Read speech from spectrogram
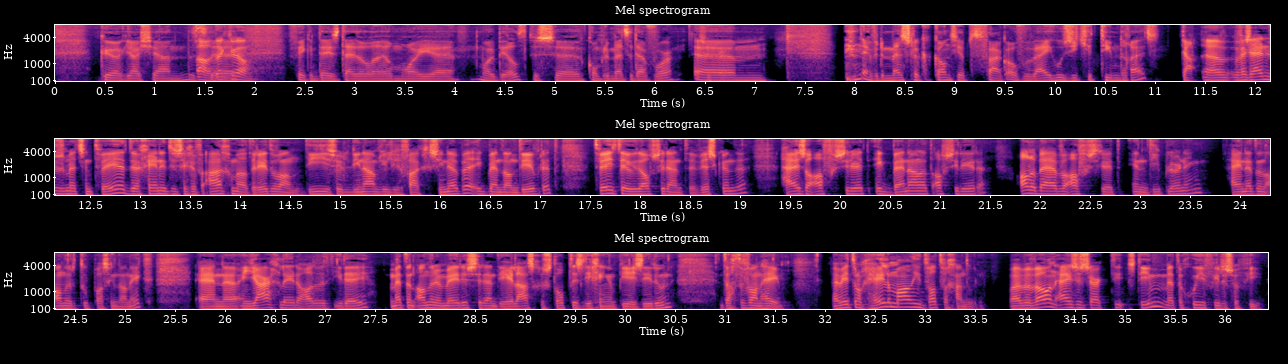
keurig jasje aan. Dat, oh, dankjewel. Uh, vind ik in deze tijd al een heel mooi, uh, mooi beeld. Dus uh, complimenten daarvoor. Um, even de menselijke kant. Je hebt het vaak over wij. Hoe ziet je team eruit? Ja, uh, we zijn dus met z'n tweeën. Degene die zich heeft aangemeld, Redwan, die, zullen, die naam jullie vaak gezien hebben. Ik ben dan Devrit. Twee TU-studenten wiskunde. Hij is al afgestudeerd. Ik ben aan het afstuderen. Allebei hebben we afgestudeerd in deep learning. Hij net een andere toepassing dan ik. En uh, een jaar geleden hadden we het idee met een andere medestudent die helaas gestopt is. Die ging een PhD doen. En dachten van, hé, hey, wij weten nog helemaal niet wat we gaan doen. We hebben wel een ijzersterk team met een goede filosofie.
